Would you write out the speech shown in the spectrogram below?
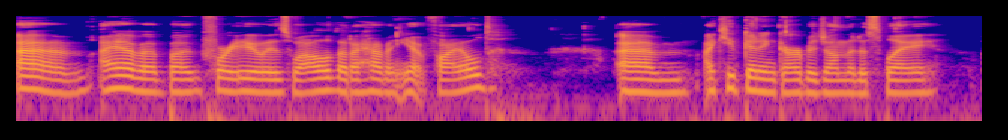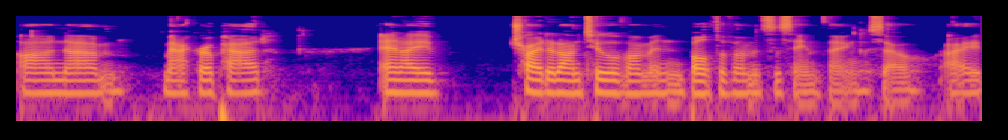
Um, I have a bug for you as well that I haven't yet filed. Um, I keep getting garbage on the display on um, MacroPad, and I tried it on two of them, and both of them it's the same thing. So I,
